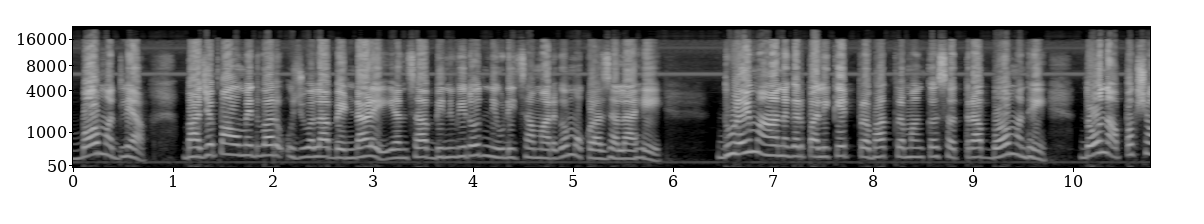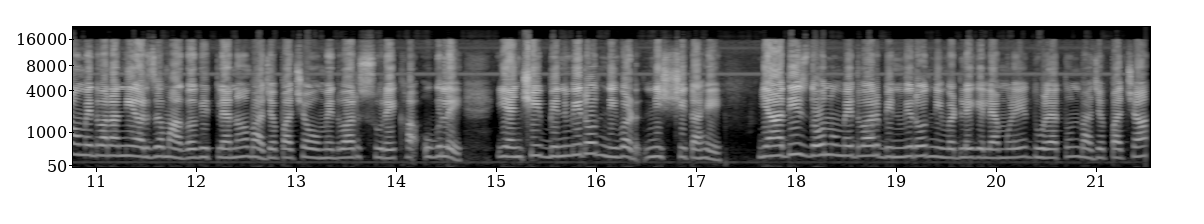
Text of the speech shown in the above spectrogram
ब मधल्या भाजपा उमेदवार उज्ज्वला बेंडाळे यांचा बिनविरोध निवडीचा मार्ग मोकळा झाला आहे. धुळे महानगरपालिकेत प्रभाग क्रमांक सतरा ब मध्ये दोन अपक्ष उमेदवारांनी अर्ज मागं घेतल्यानं भाजपाच्या उमेदवार सुरेखा उगले यांची बिनविरोध निवड निश्चित आहे. याआधीच दोन उमेदवार बिनविरोध निवडले गेल्यामुळे धुळ्यातून भाजपाच्या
